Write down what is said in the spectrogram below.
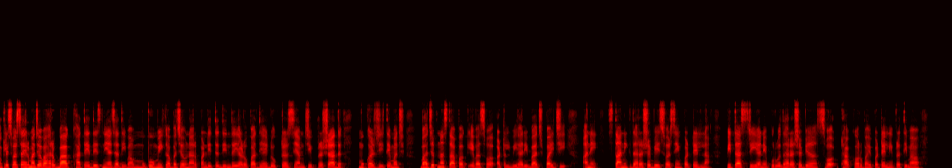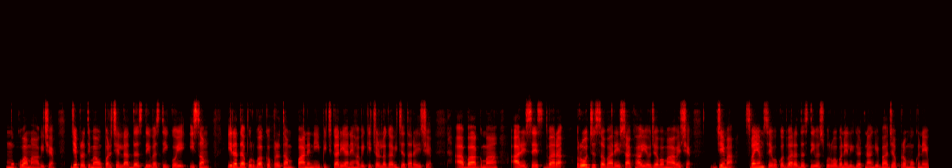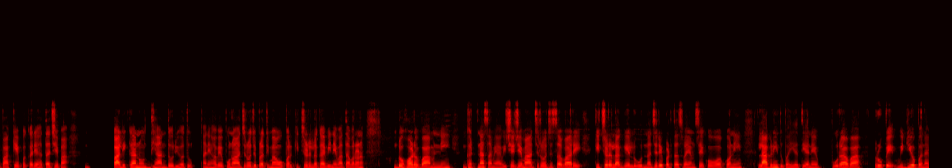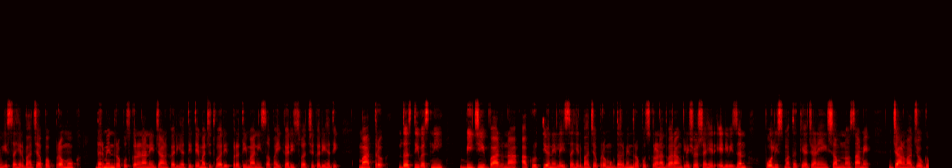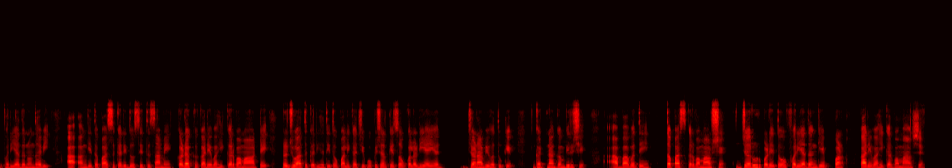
અંકલેશ્વર શહેરમાં જવાહર બાગ ખાતે દેશની આઝાદીમાં ભૂમિકા ભજવનાર પંડિત દીનદયાળ ઉપાધ્યાય ડોક્ટર શ્યામજી પ્રસાદ મુખર્જી તેમજ ભાજપના સ્થાપક એવા સ્વ અટલ બિહારી વાજપેયીજી અને સ્થાનિક ધારાસભ્ય ઈશ્વરસિંહ પટેલના પિતાશ્રી અને પૂર્વ ધારાસભ્ય સ્વ ઠાકોરભાઈ પટેલની પ્રતિમા મૂકવામાં આવી છે. જે પ્રતિમા ઉપર છેલ્લા દસ દિવસથી કોઈ ઈસમ ઈરાદાપૂર્વક પ્રથમ પાનની પિચકારી અને હવે કીચડ લગાવી જતા રહે છે. આ બાગમાં આરએસએસ દ્વારા રોજ સવારે શાખા યોજવામાં આવે છે. જેમાં સ્વયંસેવકો દ્વારા દસ દિવસ પૂર્વ બનેલી ઘટના અંગે ભાજપ પ્રમુખને વાકેફ કર્યા હતા, જેમાં પાલિકાનું ધ્યાન દોર્યું હતું. અને હવે પુનઃ આજરોજ પ્રતિમા ઉપર કીચડ લગાવીને વાતાવરણ ડહોળવાની ઘટના સામે આવી છે, જેમાં આજરોજ સવારે કીચડ લાગેલું નજરે પડતા સ્વયંસેવકોની લાગણી દુભાઈ હતી અને પુરાવા રૂપે વીડિયો બનાવી શહેર ભાજપ પ્રમુખ ધર્મેન્દ્ર પુષ્કરણાને જાણ કરી હતી. તેમજ ત્વરિત પ્રતિમાની સફાઈ કરી, સ્વચ્છ કરી હતી. માત્ર દસ દિવસની બીજી વારના આ લઈ શહેર ભાજપ પ્રમુખ ધર્મેન્દ્ર પુષ્કરણા દ્વારા અંકલેશ્વર શહેર એ ડિવિઝન પોલીસ મથકે અજાણ્યા ઈસમનો સામે જાણવા જોગ ફરિયાદ નોંધાવી. આ અંગે તપાસ કરી દોષિત સામે કડક કાર્યવાહી કરવા માટે રજૂઆત કરી હતી. તો પાલિકા ચીફ ઓફિસર કેશવ કલડિયાએ જણાવ્યું હતું કે, ઘટના ગંભીર છે. આ બાબતે તપાસ કરવામાં આવશે. જરૂર પડે તો ફરિયાદ અંગે પણ કાર્યવાહી કરવામાં આવશે.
